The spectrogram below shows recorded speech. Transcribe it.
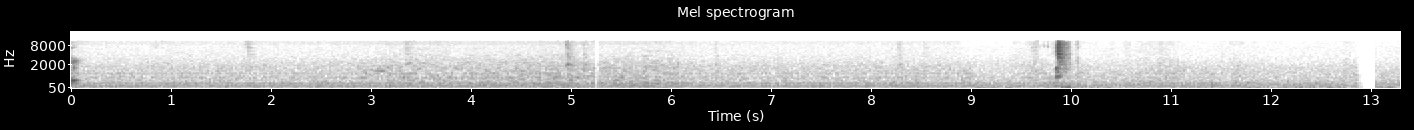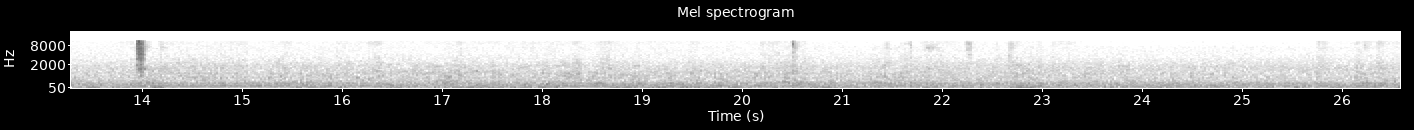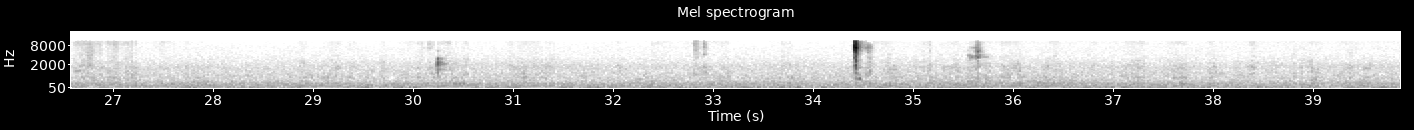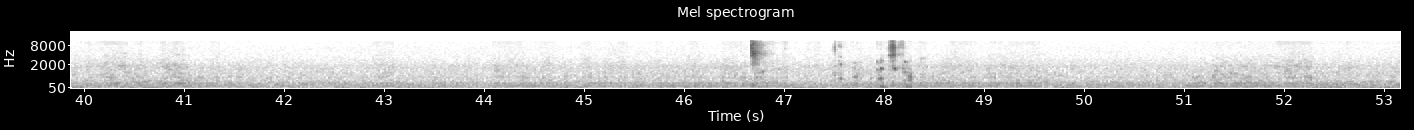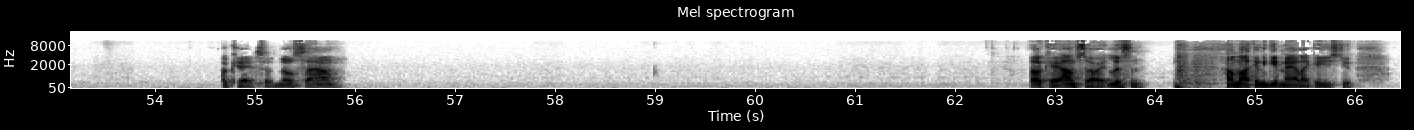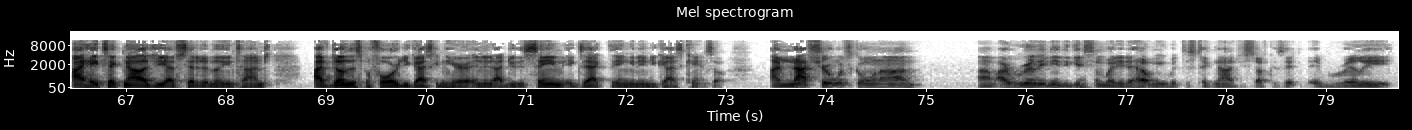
Okay, so no sound. Okay, I'm sorry. Listen, I'm not going to get mad like I used to. I hate technology. I've said it a million times. I've done this before. You guys can hear it, and I do the same exact thing, and then you guys can't. So I'm not sure what's going on. Um, I really need to get somebody to help me with this technology stuff because it it really.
